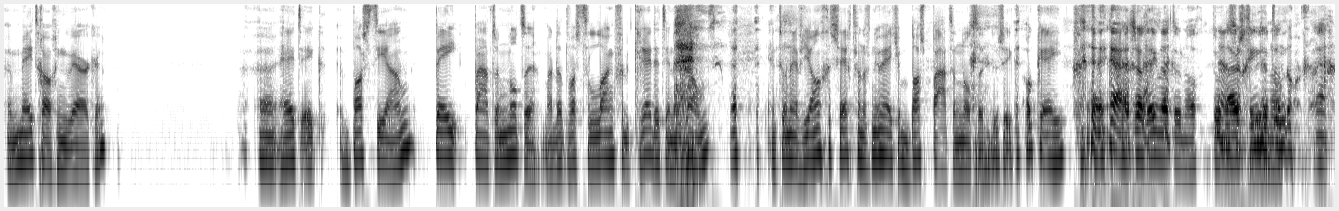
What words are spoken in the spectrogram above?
eh, Metro ging werken... eh heette ik Bastiaan P. Paternotte. Maar dat was te lang voor de credit in de krant. en toen heeft Jan gezegd... vanaf nu heet je Bas Paternotte. Dus ik, oké. ja, zo ging dat toen nog. Toen Ja, luisterde ging dat toen nog. Ja.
